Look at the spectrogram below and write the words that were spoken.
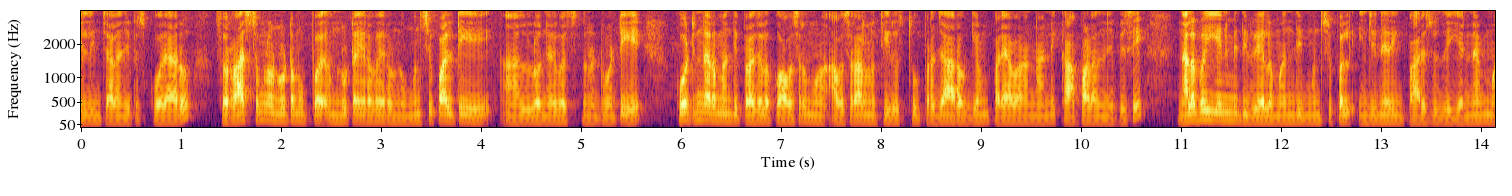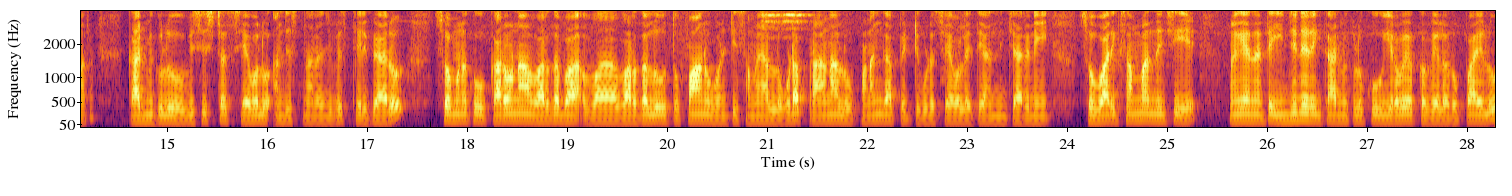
చెల్లించాలని చెప్పేసి కోరారు. సో రాష్ట్రంలో నూట ముప్పై నూట ఇరవై రెండు మున్సిపాలిటీలో నిర్వహిస్తున్నటువంటి కోటిన్నర మంది ప్రజలకు అవసరం అవసరాలను తీరుస్తూ ప్రజారోగ్యం పర్యావరణాన్ని కాపాడాలని చెప్పేసి నలభై ఎనిమిది వేల మంది మున్సిపల్ ఇంజనీరింగ్ పారిశుద్ధ్య ఎన్ఎంఆర్ కార్మికులు విశిష్ట సేవలు అందిస్తున్నారని చెప్పేసి తెలిపారు. సో మనకు కరోనా వరద బా- వరదలు తుఫాను వంటి సమయాల్లో కూడా ప్రాణాలు పణంగా పెట్టి కూడా సేవలు అయితే అందించారని సో వారికి సంబంధించి మనకి ఏంటంటే ఇంజనీరింగ్ కార్మికులకు ఇరవై ఒక్క వేల రూపాయలు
